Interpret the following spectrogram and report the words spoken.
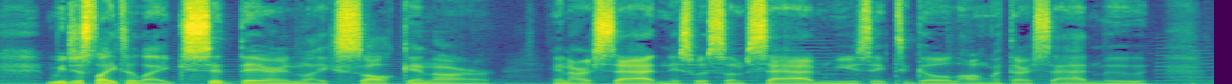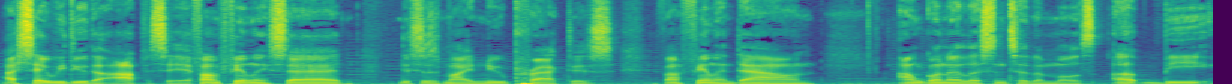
we just like to like sit there and like sulk in our in our sadness with some sad music to go along with our sad mood. I say we do the opposite. If I'm feeling sad, this is my new practice. If I'm feeling down, I'm going to listen to the most upbeat,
